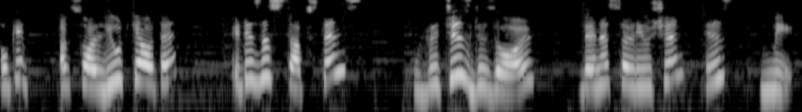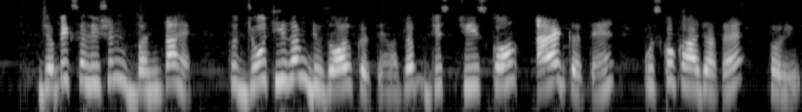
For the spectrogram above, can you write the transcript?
okay अब सॉल्यूट क्या होता है? It is substance which is dissolve when a solution is made जब एक सोल्यूशन बनता है तो जो चीज़ हम डिजोल्व करते हैं मतलब जिस चीज़ को हम ऐड करते हैं, उसको कहा जाता है सोल्यूट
